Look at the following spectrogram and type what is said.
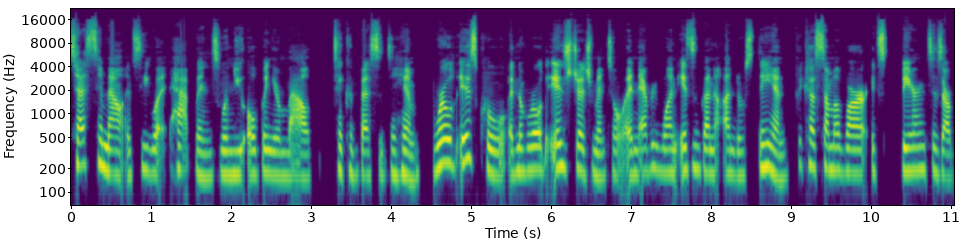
test him out and see what happens when you open your mouth to confess it to him. World is cruel and the world is judgmental and everyone isn't going to understand because some of our experiences are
